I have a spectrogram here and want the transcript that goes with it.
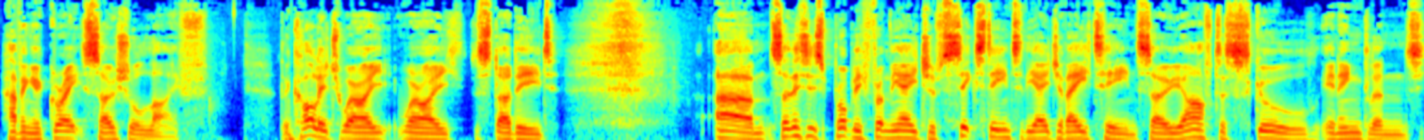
having a great social life. The college where I where I studied um, so this is probably from the age of 16 to the age of 18. So after school in England,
